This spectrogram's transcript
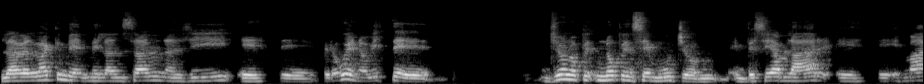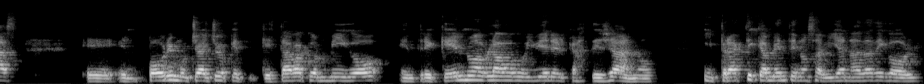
La verdad que me, me, lanzaron allí, este, pero bueno, viste, yo no, no pensé mucho, empecé a hablar, este, es más, eh, el pobre muchacho que, que, estaba conmigo, entre que él no hablaba muy bien el castellano y prácticamente no sabía nada de golf,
